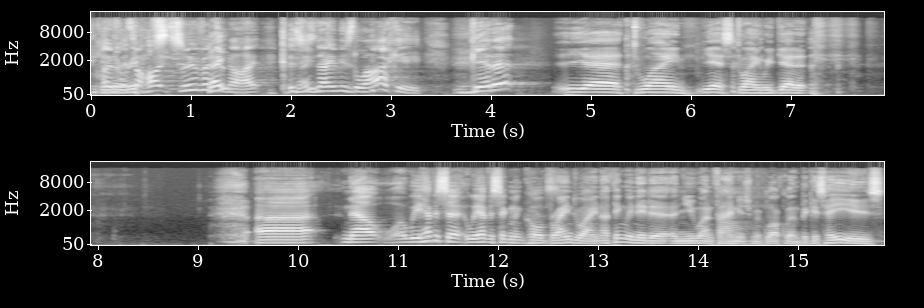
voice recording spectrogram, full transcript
in Hope the it's a hot suva tonight because his name is Larkey. Get it? Yeah, Dwayne. Yes, Dwayne, we get it. Uh, now we have a se- we have a segment called Brain Dwayne. I think we need a, a new one for Hamish McLaughlin because he is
